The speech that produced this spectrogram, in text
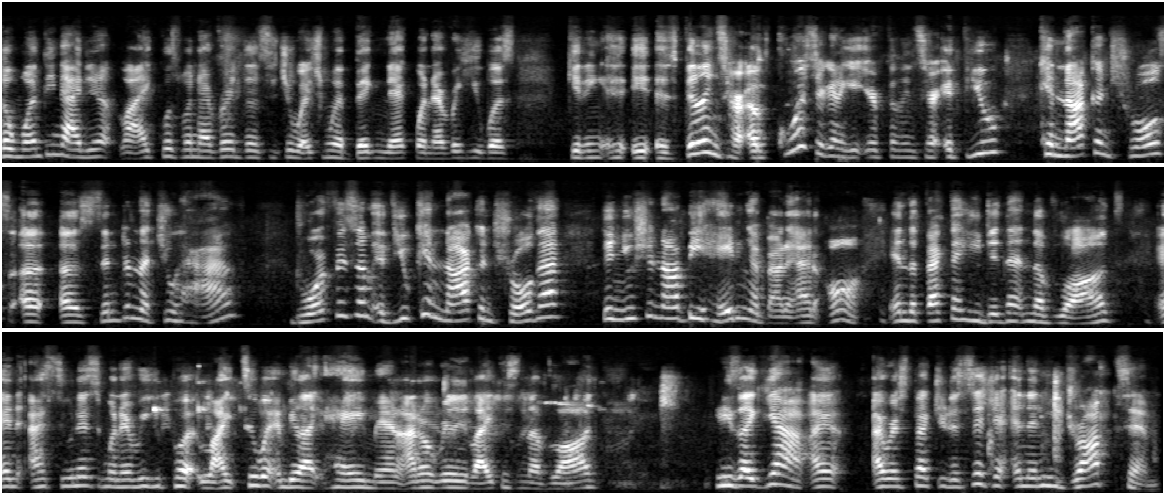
the one thing that I didn't like was whenever the situation with Big Nick, whenever he was getting his feelings hurt. Of course, you're gonna get your feelings hurt if you cannot control a, a symptom that you have, dwarfism. If you cannot control that, then you should not be hating about it at all. And the fact that he did that in the vlogs, and as soon as whenever you put light to it and be like, "Hey, man, I don't really like this in the vlog," he's like, "Yeah, I I respect your decision," and then he drops him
